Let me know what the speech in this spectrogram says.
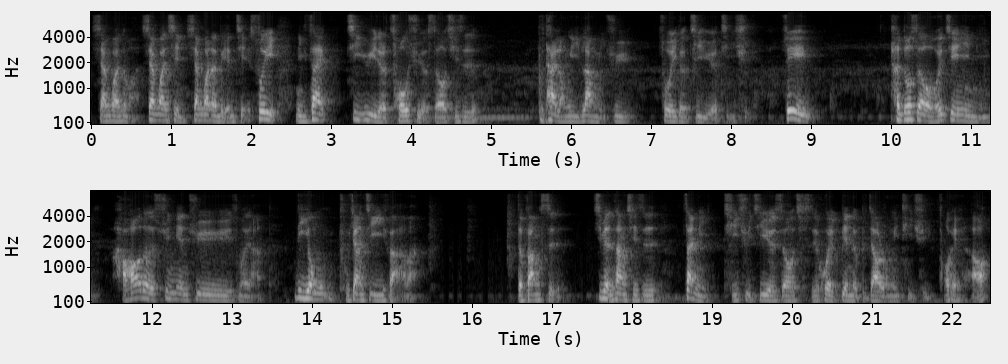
相关什么相关性、相关的连接，所以你在记忆的抽取的时候，其实不太容易让你去做一个记忆的提取。所以很多时候我会建议你好好的训练去怎么样利用图像记忆法嘛的方式。基本上，其实，在你提取记忆的时候，其实会变得比较容易提取。OK，好，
